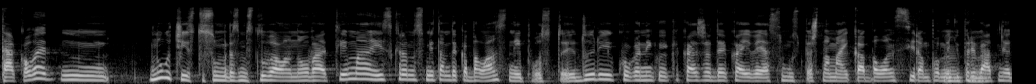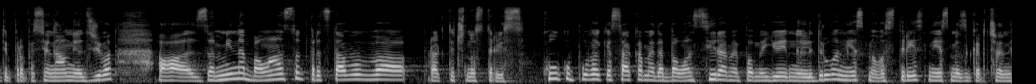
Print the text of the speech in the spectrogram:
Така, ова е Многу често сум размислувала на оваа тема и искрено сметам дека баланс не постои. Дури кога некој ќе каже дека еве јас сум успешна мајка, балансирам помеѓу mm -hmm. приватниот и професионалниот живот, а, за мене балансот представува практично стрес колку повеќе сакаме да балансираме помеѓу едно или друго, ние сме во стрес, ние сме згрчани.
